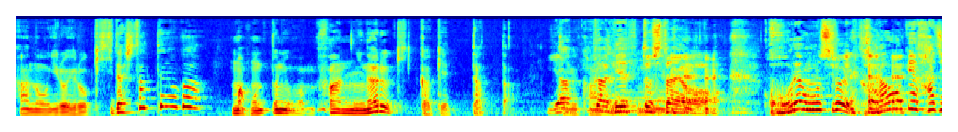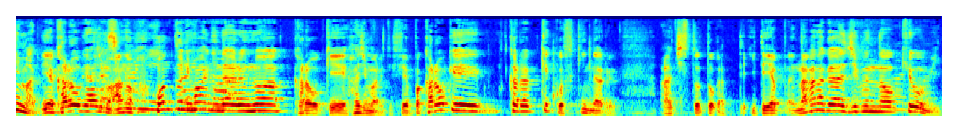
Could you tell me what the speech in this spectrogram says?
あのいろいろ聞き出したっていうのがまあ本当にファンになるきっかけだったっていうやっ感たゲじですね。ットしたよ。これ面白い。カラオケ始まりいやカラオケ始まりあの本当にファンになるのはカラオケ始まりです。やっぱカラオケから結構好きになるアーティストとかっていてやっぱなかなか自分の興味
